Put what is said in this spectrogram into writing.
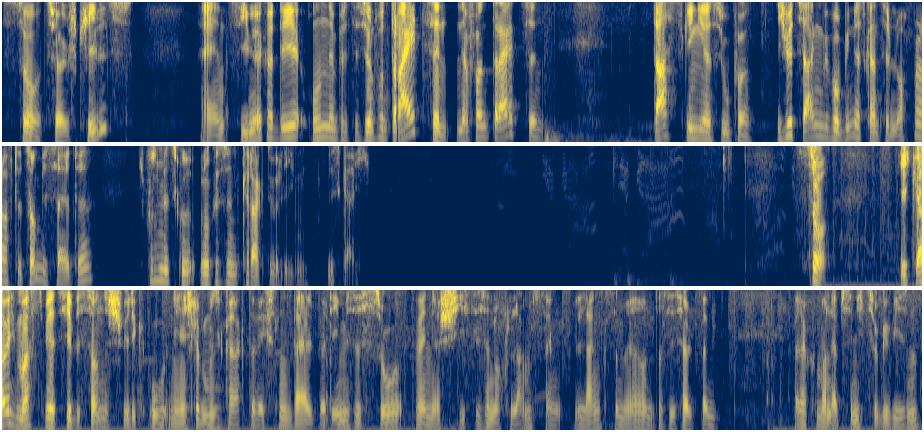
So, 12 Kills, 1 7er KD und eine Präzision von 13. Ne, von 13. Das ging ja super. Ich würde sagen, wir probieren das Ganze nochmal auf der Zombie-Seite. Ich muss mir jetzt noch kurz einen Charakter überlegen. Bis gleich. So. Ich glaube, ich mache es mir jetzt hier besonders schwierig. Oh, ne, ich glaube, ich muss den Charakter wechseln, weil bei dem ist es so, wenn er schießt, ist er noch langsam, langsamer und das ist halt beim, bei der Command-Apps nicht so gewesen.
